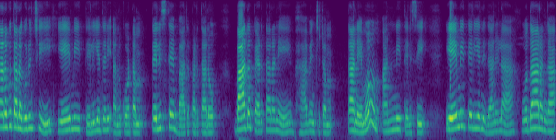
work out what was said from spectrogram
తనకు తన గురించి ఏమీ తెలియదని అనుకోవటం తెలిస్తే బాధపడతాను బాధ పెడతానని భావించటం. తానేమో అన్నీ తెలిసి ఏమీ తెలియని దానిలా ఉదారంగా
